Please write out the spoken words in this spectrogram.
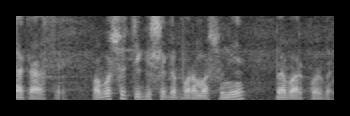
লেখা আছে। অবশ্যই চিকিৎসকের পরামর্শ নিয়ে ব্যবহার করবেন।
